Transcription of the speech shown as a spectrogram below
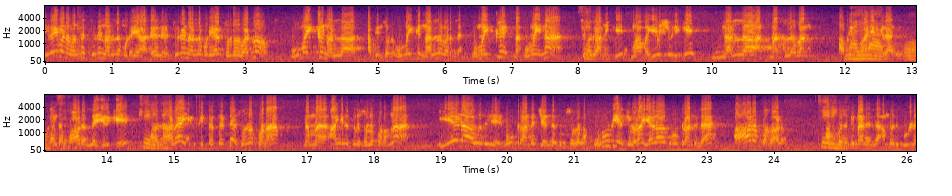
இறைவனை வந்து திருநல்லமுடையார் அஹ், திருநல்லமுடையார் சொல்றது பாட்டிலும் உமைக்கு நல்லார் அப்படின்னு சொல்ற உமைக்கு நல்லவர் இல்ல. உமைக்கு உமைனா சிவகாமிக்கு மா மகேஸ்வரிக்கு நல்லார் நல்லவன் அப்படின்னு. பாடியிருக்கிறாரு. அந்த. பாடல்ல இருக்கு. அதனால இது கிட்டத்தட்ட சொல்ல போனா நம்ம ஆங்கிலத்துல சொல்ல போனோம்னா ஏழாவது நூற்றாண்டை சேர்ந்ததுன்னு சொல்லலாம். உறுதியா சொல்லலாம் ஏழாவது நூற்றாண்டுல ஆரம்ப காலம். ஐம்பதுக்கு மேல இல்ல ஐம்பதுக்குள்ள.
